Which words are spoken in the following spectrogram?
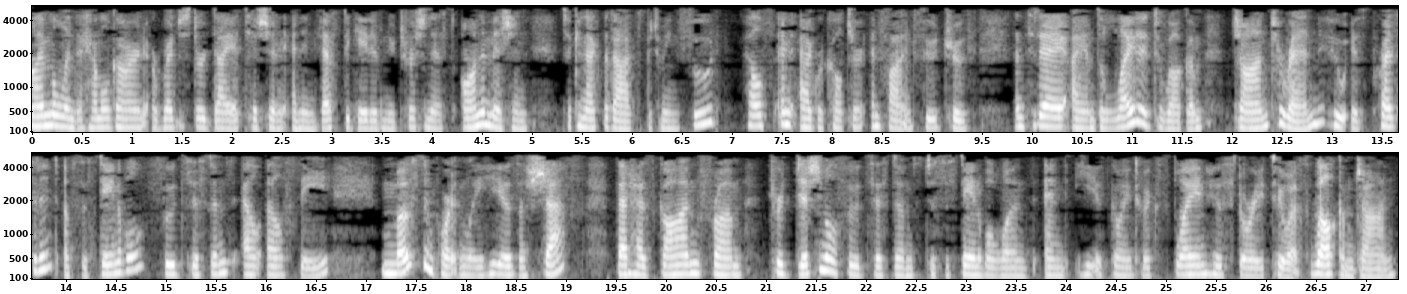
I'm Melinda Hemmelgarn, a registered dietitian and investigative nutritionist on a mission to connect the dots between food, health, and agriculture and find food truth. And today I am delighted to welcome John Turenne, who is president of Sustainable Food Systems LLC. Most importantly, he is a chef that has gone from traditional food systems to sustainable ones, and he is going to explain his story to us. Welcome, John.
